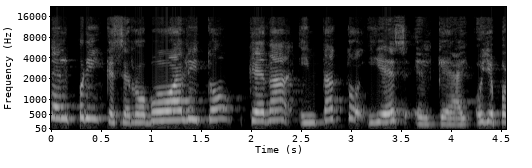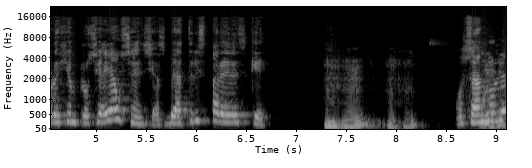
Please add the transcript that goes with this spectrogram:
del PRI que se robó Alito queda intacto y es el que hay. Oye, por ejemplo, si hay ausencias, Beatriz Paredes, ¿qué? O sea, no le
